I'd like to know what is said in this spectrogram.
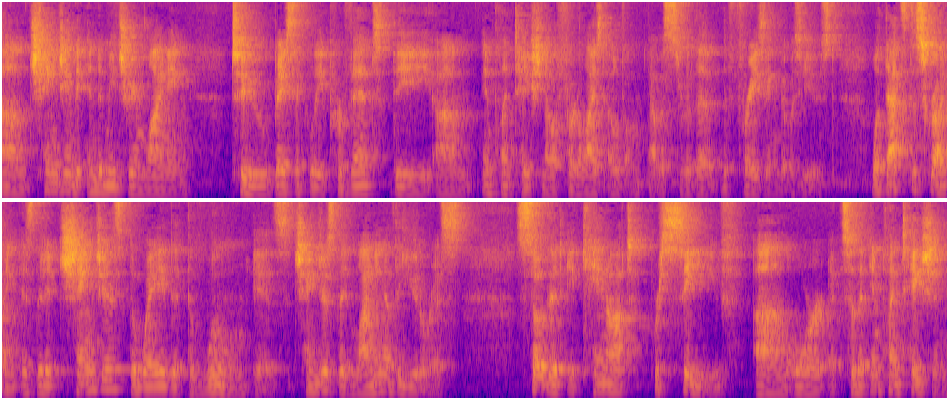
um, changing the endometrium lining to basically prevent the um, implantation of a fertilized ovum, that was sort of the, the phrasing that was used. What that's describing is that it changes the way that the womb is, changes the lining of the uterus so that it cannot receive um, or so that implantation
